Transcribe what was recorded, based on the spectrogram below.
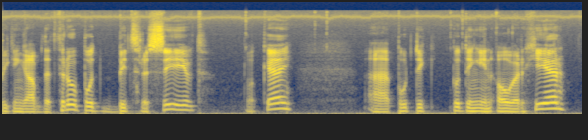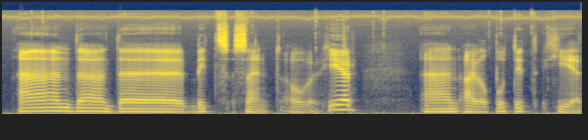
picking up the throughput bits received, okay, uh, putting putting in over here and uh, the bits sent over here, and I will put it here.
